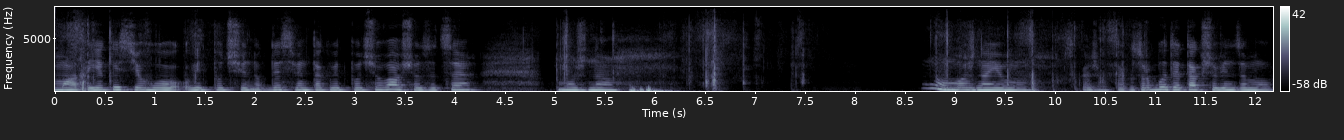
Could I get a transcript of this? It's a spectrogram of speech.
Мати, якийсь його відпочинок. Десь він так відпочивав, що за це можна, ну, можна йому, скажімо так, зробити так, що він замов,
